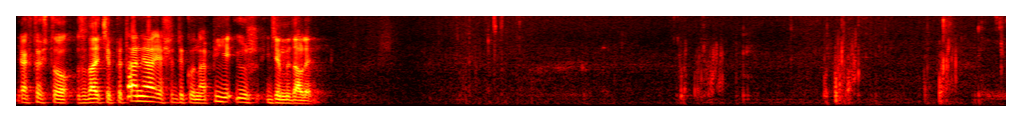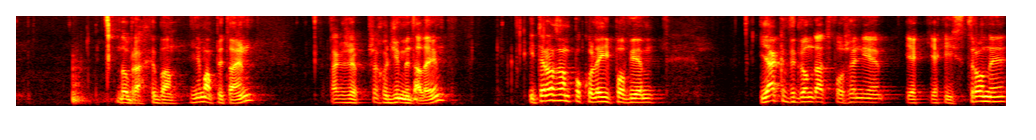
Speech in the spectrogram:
jak ktoś to zadajcie pytania, ja się tylko napiję i już idziemy dalej. Dobra, chyba nie ma pytań. Także przechodzimy dalej. I teraz Wam po kolei powiem, jak wygląda tworzenie jak, jakiejś strony,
